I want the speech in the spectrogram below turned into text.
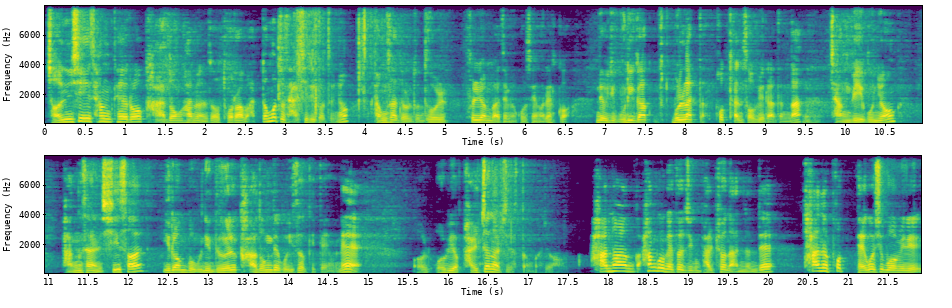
전시 상태로 가동하면서 돌아왔던 것도 사실이거든요. 병사들도 늘 훈련 받으면 고생을 했고. 근데 우리가 몰랐던 포탄 소비라든가 장비 운용, 방산 시설 이런 부분이 늘 가동되고 있었기 때문에 오히려 발전할 수 있었던 거죠. 한화, 한국에서 지금 발표 났는데 탄을 155mm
